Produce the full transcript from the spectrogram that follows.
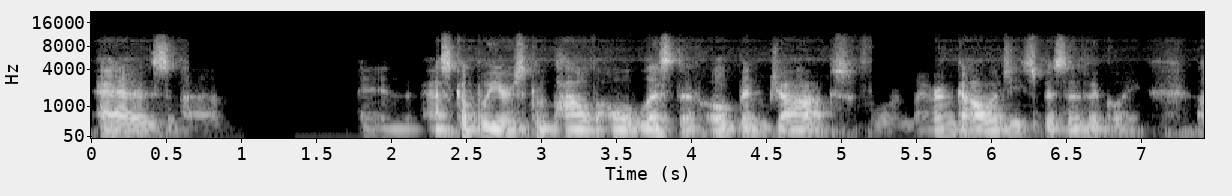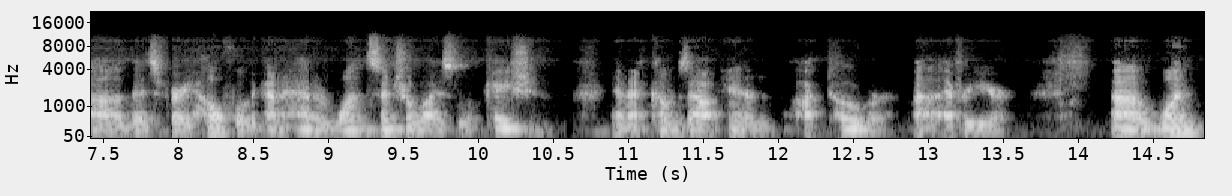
has um, in the past couple years compiled a whole list of open jobs for laryngology specifically uh, that's very helpful to kind of have in one centralized location and that comes out in october uh, every year uh, one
